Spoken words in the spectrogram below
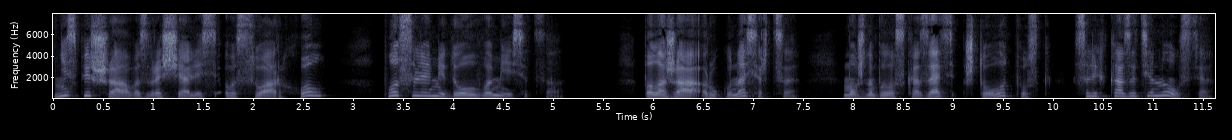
не спеша возвращались в Суар-холл после медового месяца. Положа руку на сердце, можно было сказать, что отпуск слегка затянулся.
